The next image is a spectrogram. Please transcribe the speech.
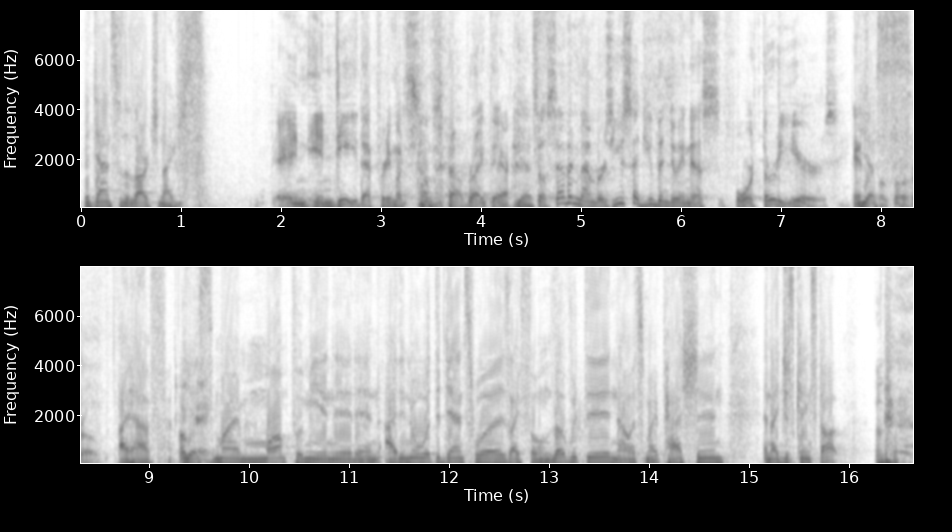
the Dance of the Large Knives. In, indeed, that pretty much sums it up right there. Yes. So seven members. You said you've been doing this for 30 years. Dancing yes. I have. Okay. Yes, my mom put me in it, and I didn't know what the dance was. I fell in love with it. Now it's my passion, and I just can't stop. Okay.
